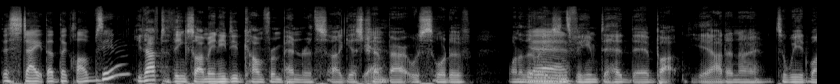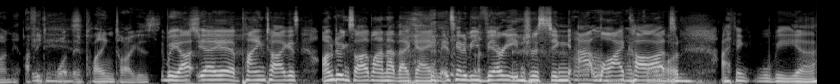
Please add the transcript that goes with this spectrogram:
the state that the club's in? you'd have to think so. I mean, he did come from Penrith, so I guess Trent Barrett was sort of one of the Yeah. reasons for him to head there. But yeah, I don't know. It's a weird one. I think what they're playing Tigers. We are, yeah, yeah, playing Tigers. I'm doing sideline at that game. It's going to be very interesting at Leichhardt. God. I think we'll be uh,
